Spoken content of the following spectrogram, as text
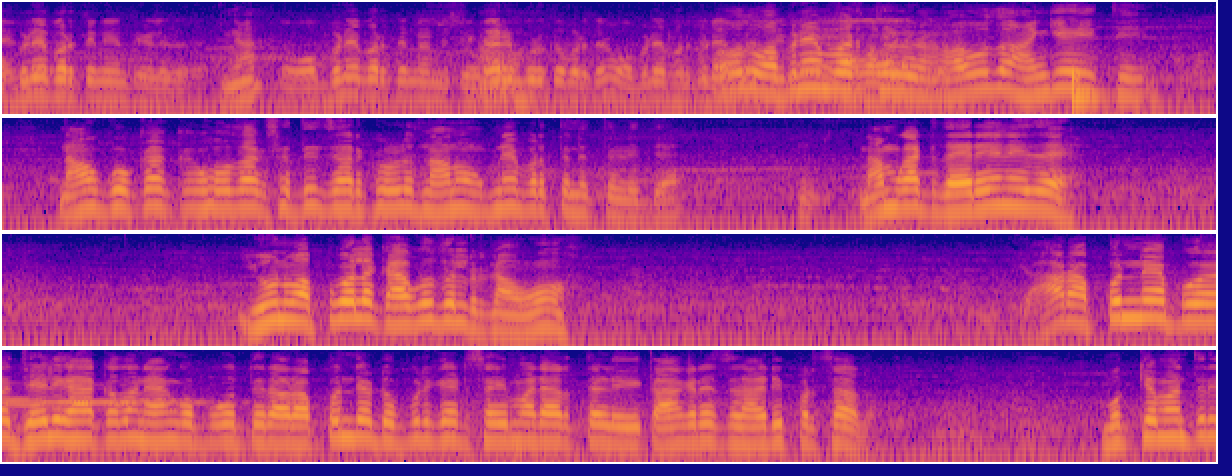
ಒಬ್ಬನೇ ಬರ್ತೀನಿ ಅಂತ ಹೇಳಿದ್ರೆ? ಒಬ್ಬನೇ ಬರ್ತೀನಿ ನಾನು ಶಿಕಾರಿಪುರಕ್ಕೆ ಬರ್ತೀನಿ ಒಬ್ಬನೇ ಬರ್ತೀನಿ. ಹೌದು ಒಬ್ಬನೇ ಬರ್ತೀವಿ. ಹೌದು ಹಂಗೆ ಐತಿ. ನಾವು ಗೋಕಾಕ್ ಹೋದಾಗ ಸತೀಶ್ ಜಾರಕಿಹೊಳಿ, ನಾನು ಒಬ್ಬನೇ ಬರ್ತೀನಿ ಅಂತ ಹೇಳಿದ್ದೆ. ನಮ್ಗೆ ಅಷ್ಟು ಧೈರ್ಯ ಇದೆ? ಇವನು ಒಪ್ಕೊಳಕ್ಕೆ ಆಗೋದಿಲ್ಲ ರೀ ನಾವು. ಯಾರ ಅಪ್ಪನ್ನೇ ಜೈಲಿಗೆ ಹಾಕೋದನ್ನ ಹೆಂಗೆ ಒಪ್ಕೋತೀರ? ಅವ್ರ ಅಪ್ಪಂದೇ ಡೂಪ್ಲಿಕೇಟ್ ಸಹಿ ಮಾಡ್ಯಾರ ಅಂತೇಳಿ ಕಾಂಗ್ರೆಸ್ ಹರಿಪ್ರಸಾದ್. ಮುಖ್ಯಮಂತ್ರಿ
